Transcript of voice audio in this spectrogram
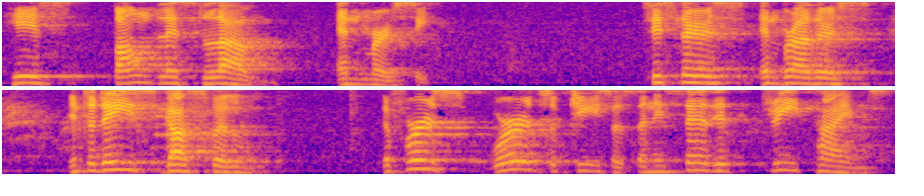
his boundless love and mercy. Sisters and brothers, in today's gospel, the first words of Jesus, and he said it three times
